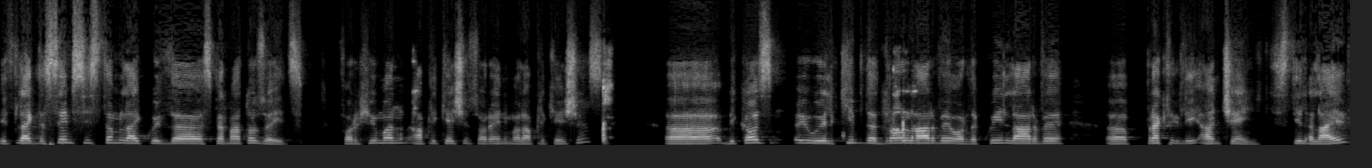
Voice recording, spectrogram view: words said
It's like the same system like with the spermatozoids for human applications or animal applications. Uh, because it will keep the drone larvae or the queen larvae uh, practically unchanged, still alive,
